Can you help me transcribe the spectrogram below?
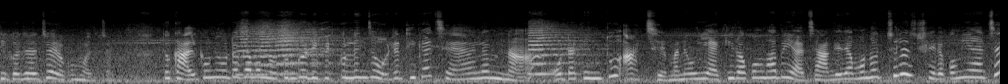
ঠিক হয়ে যাচ্ছে এরকম হচ্ছে। তো কালকে উনি ওটাকে আবার নতুন করে রিপিট করলেন যে ওটা ঠিক আছে? আমি বললাম না ওটা কিন্তু আছে। মানে ওই একই রকমভাবেই আছে। আগে যেমন হচ্ছিল সেরকমই আছে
